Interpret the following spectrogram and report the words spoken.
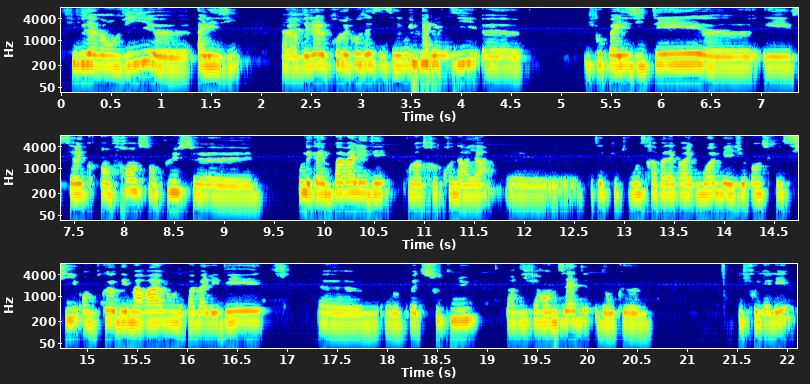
si vous avez envie, allez-y. Alors déjà, le premier conseil, c'est oui, mmh. allez-y. il faut pas hésiter. et c'est vrai qu'en France, en plus, on est quand même pas mal aidé pour l'entrepreneuriat. Euh, Peut-être que tout le monde ne sera pas d'accord avec moi, mais je pense que si, en tout cas au démarrage, on est pas mal aidé, euh, on peut être soutenu par différentes aides, donc euh, il faut y aller.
